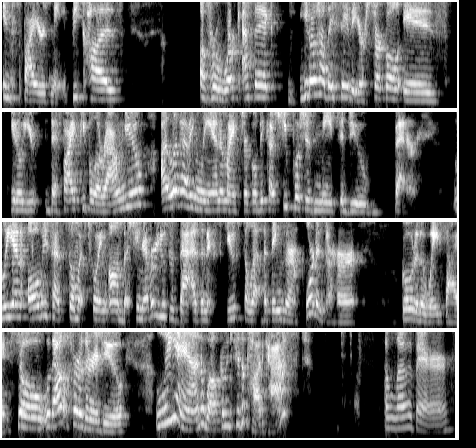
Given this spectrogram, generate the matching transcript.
inspires me because of her work ethic. You know how they say that your circle is, you know, you the five people around you. I love having Leanne in my circle because she pushes me to do better. Leanne always has so much going on, but she never uses that as an excuse to let the things that are important to her go to the wayside. So, without further ado, Leanne, welcome to the podcast. Hello there.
